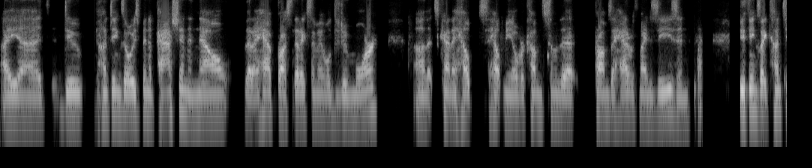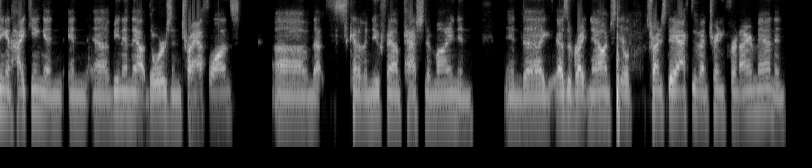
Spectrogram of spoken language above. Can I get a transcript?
I uh, do hunting's always been a passion, and now that I have prosthetics, I'm able to do more. Uh, that's kind of helped help me overcome some of the problems I had with my disease and do things like hunting and hiking and and uh, being in the outdoors and triathlons. Um, that's kind of a newfound passion of mine, and and uh, as of right now, I'm still trying to stay active. I'm training for an Ironman and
